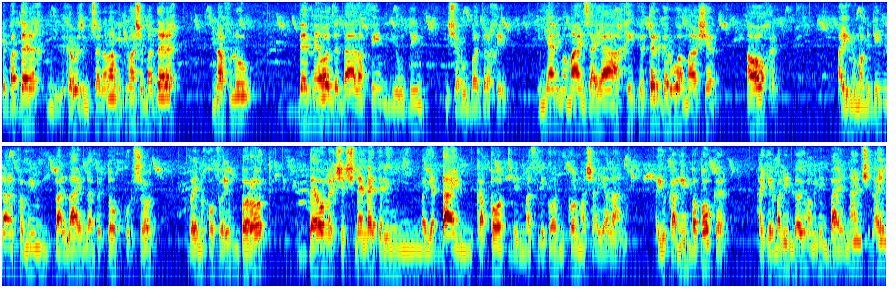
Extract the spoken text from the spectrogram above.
ובדרך, קראו לזה מצעד המוות, מכיוון שבדרך נפלו במאות ובאלפים יהודים נשארו בדרכים. עניין עם המים זה היה הכי יותר גרוע מאשר האוכל. היינו מעמידים לה לפעמים בלילה בתוך חורשות והיינו חופרים בורות בעומק של שני מטר עם הידיים, עם כפות ועם מזלגות, עם כל מה שהיה לנו. היו קמים בבוקר, הגרמנים לא היו מאמינים בעיניים שלהם,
